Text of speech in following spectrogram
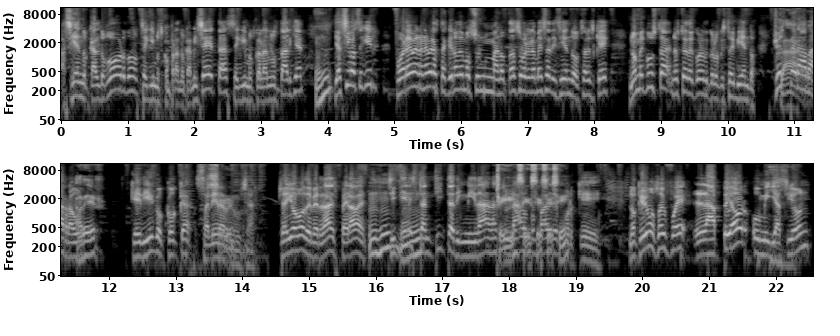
haciendo caldo gordo, seguimos comprando camisetas, seguimos con la nostalgia. Y así va a seguir, forever and ever, hasta que no demos un manotazo sobre la mesa diciendo, ¿sabes qué? No me gusta, no estoy de acuerdo con lo que estoy viendo. Yo Claro. esperaba, Raúl, A ver. que Diego Coca saliera Sí. a renunciar. O sea, yo de verdad esperaba, si tienes tantita dignidad a Sí, tu lado, sí, compadre, sí, sí. porque lo que vimos hoy fue la peor humillación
